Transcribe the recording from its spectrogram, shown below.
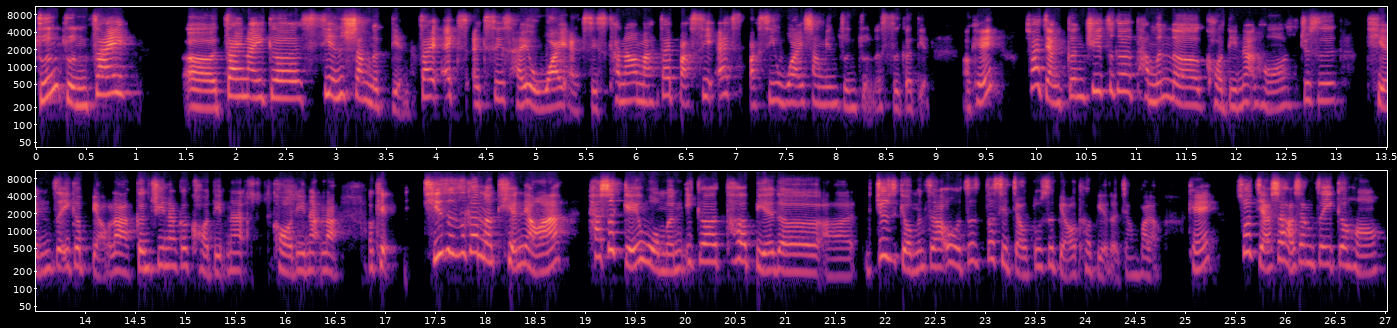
准准在呃，在那一个线上的点，在 x axis 还有 y axis 看到吗？在把 c x 把 c y 上面准准的四个点，OK。所以讲根据这个他们的 coordinate 哦，就是填这一个表啦，根据那个 coordinate coordinate 啦，OK。其实这个呢填了啊，它是给我们一个特别的啊，就是给我们知道哦，这这些角度是比较特别的，讲罢了，OK。说假设好像这一个哈。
